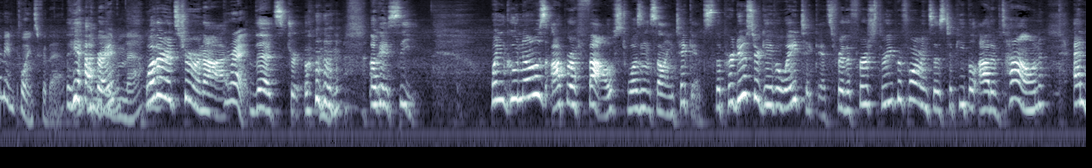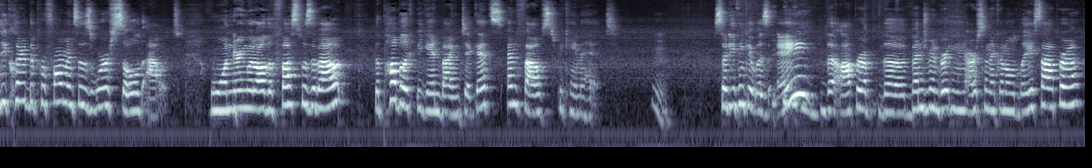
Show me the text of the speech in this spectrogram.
I mean, points for that. Yeah, right? That. Whether it's true or not, Right. that's true. okay, C. When Gounod's opera Faust wasn't selling tickets, the producer gave away tickets for the first three performances to people out of town and declared the performances were sold out. Wondering what all the fuss was about, the public began buying tickets and Faust became a hit. Hmm. So do you think it was A, the opera, the Benjamin Britten Arsenic and Old Lace opera,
